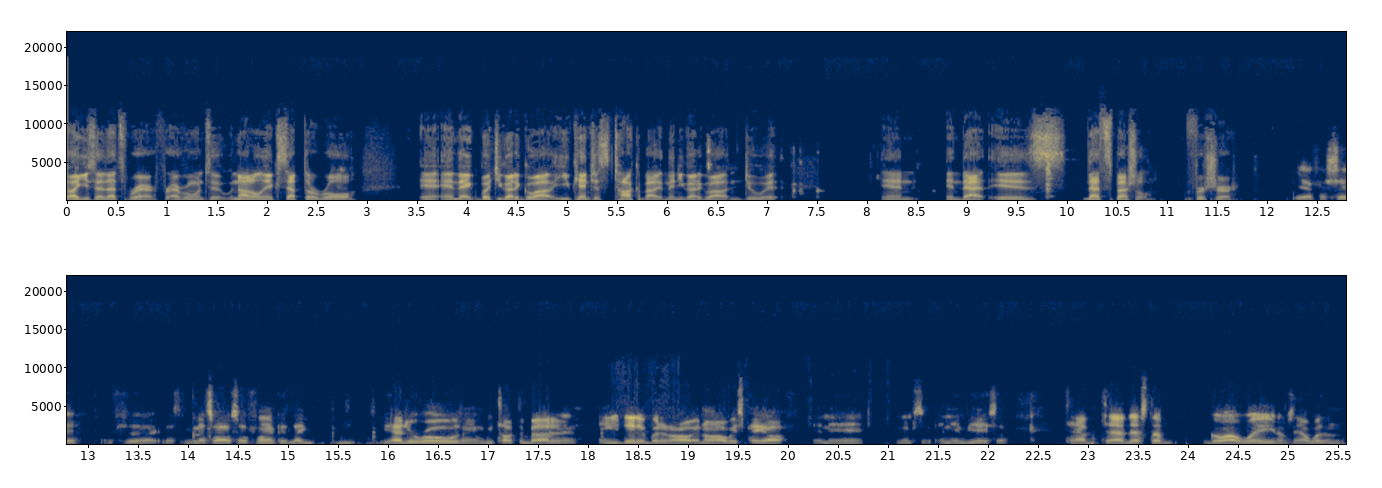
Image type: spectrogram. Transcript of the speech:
like you said, that's rare for everyone to not only accept their role, yeah. and, and they, but you got to go out. You can't just talk about it, and then you got to go out and do it, and and that is that's special for sure. Yeah, for sure, for sure. Like that's, I mean, that's why it was so fun because like you had your roles, and we talked about it, and, and you did it, but it all it all always pay off in the end. You know, in the NBA. So to have to have that stuff go our way, you know, what I'm saying I wasn't.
